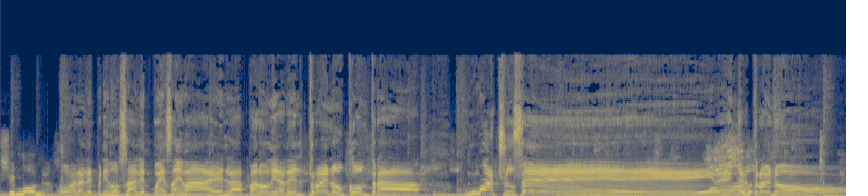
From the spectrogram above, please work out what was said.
Simón. Órale, primo, sale pues, ahí va, en la parodia del trueno contra Guachusei. ¡Venga el trueno!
